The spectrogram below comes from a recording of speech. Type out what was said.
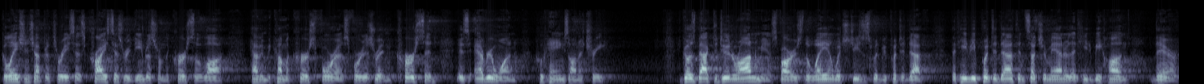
Galatians chapter 3 says, Christ has redeemed us from the curse of the law, having become a curse for us. For it is written, Cursed is everyone who hangs on a tree. It goes back to Deuteronomy as far as the way in which Jesus would be put to death. That he'd be put to death in such a manner that he'd be hung there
